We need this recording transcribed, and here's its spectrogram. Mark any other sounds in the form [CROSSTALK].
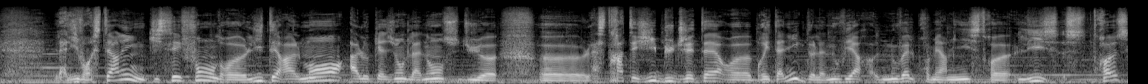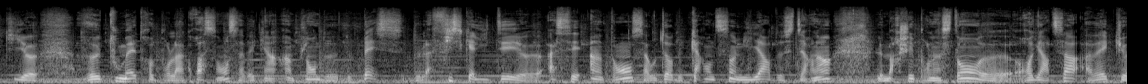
la livre sterling qui s'effondre euh, littéralement à l'occasion de l'annonce de euh, euh, la stratégie budgétaire britannique de la nouvelle, première ministre Liz Truss qui veut tout mettre pour la croissance avec un, plan de, baisse de la fiscalité assez intense à hauteur de 45 milliards de sterling. Le marché pour l'instant regarde ça avec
